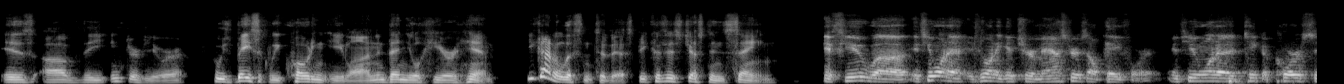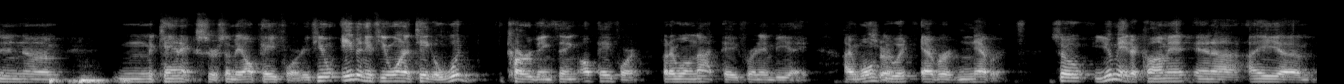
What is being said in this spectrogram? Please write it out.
is of the interviewer who's basically quoting Elon, and then you'll hear him. You got to listen to this because it's just insane. If you uh, if you want to if you want to get your master's, I'll pay for it. If you want to take a course in um, mechanics or something, I'll pay for it. If you even if you want to take a wood carving thing, I'll pay for it. But I will not pay for an MBA. I won't sure. do it ever, never. So you made a comment, and uh, I um,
